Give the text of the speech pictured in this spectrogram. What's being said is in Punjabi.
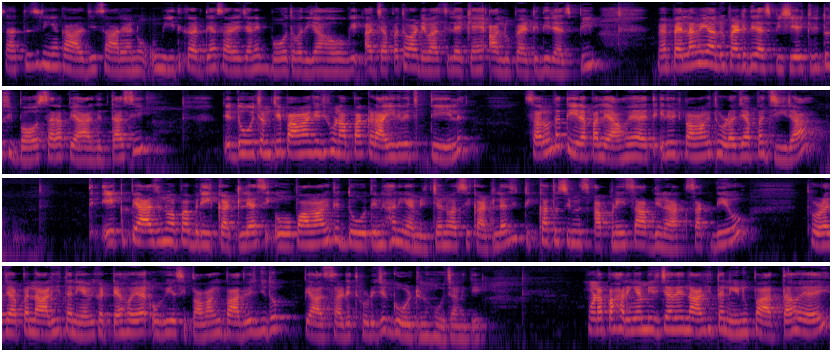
ਸਤਿ ਸ੍ਰੀ ਅਕਾਲ ਜੀ ਸਾਰਿਆਂ ਨੂੰ। ਉਮੀਦ ਕਰਦੇ ਹਾਂ ਸਾਰੇ ਜਣੇ ਬਹੁਤ ਵਧੀਆ ਹੋਵੋਗੇ। ਅੱਜ ਆਪਾਂ ਤੁਹਾਡੇ ਵਾਸਤੇ ਲੈ ਕੇ ਆਏ ਆਲੂ ਪੈਟੀ ਦੀ ਰੈਸਪੀ। ਮੈਂ ਪਹਿਲਾਂ ਵੀ ਆਲੂ ਪੈਟੀ ਦੀ ਰੈਸਪੀ ਸ਼ੇਅਰ ਕੀਤੀ, ਤੁਸੀਂ ਬਹੁਤ ਸਾਰਾ ਪਿਆਰ ਦਿੱਤਾ ਸੀ। ਤੇ ਦੋ ਚਮਚੇ ਪਾਵਾਂਗੇ ਜੀ ਹੁਣ ਆਪਾਂ ਕੜਾਈ ਦੇ ਵਿੱਚ ਤੇਲ। ਸਰੋਂ ਦਾ ਤੇਲ ਆਪਾਂ ਲਿਆ ਹੋਇਆ ਹੈ ਤੇ ਇਹਦੇ ਵਿੱਚ ਪਾਵਾਂਗੇ ਥੋੜਾ ਜਿਹਾ ਆਪਾਂ ਜੀਰਾ। ਤੇ ਇੱਕ ਪਿਆਜ਼ ਨੂੰ ਆਪਾਂ ਬਰੀਕ ਕੱਟ ਲਿਆ ਸੀ, ਉਹ ਪਾਵਾਂਗੇ ਤੇ ਦੋ ਤਿੰਨ ਹਰੀਆਂ ਮਿਰਚਾਂ ਨੂੰ ਅਸੀਂ ਕੱਟ ਲਿਆ ਸੀ। ਤਿੱਖਾ ਤੁਸੀਂ ਮਸ- ਆਪਣੇ ਹਿਸਾਬ ਦੇ ਨਾਲ ਰੱਖ ਸਕਦੇ ਹੋ। ਥੋੜਾ ਜਿਹਾ ਆਪਾਂ ਨਾਲ ਹੀ ਧਨੀਆ ਵੀ ਕੱਟਿਆ ਹੋਇਆ, ਉਹ ਵੀ ਅਸੀਂ ਪਾਵਾਂਗੇ ਬਾਅਦ ਵਿੱਚ ਜਦੋਂ ਪਿਆਜ਼ ਸਾਡੇ ਥੋੜੇ ਜਿਹੇ 골ਡਨ ਹੋ ਜਾਣਗੇ। ਹੁਣ ਆਪਾਂ ਹਰੀਆਂ ਮਿਰਚਾਂ ਦੇ ਨਾਲ ਹੀ ਧਨੀਏ ਨੂੰ ਪਾ ਦਿੱਤਾ ਹੋਇਆ ਏ।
